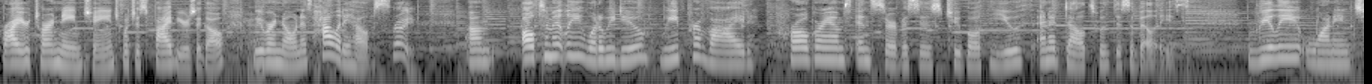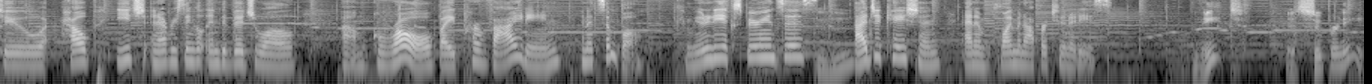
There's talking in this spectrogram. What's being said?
prior to our name change, which is five years ago. We were known as Holiday House. Right. Um, ultimately, what do we do? We provide programs and services to both youth and adults with disabilities. Really wanting to help each and every single individual um, grow by providing, and it's simple community experiences, education, and employment opportunities. Neat. It's super neat.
